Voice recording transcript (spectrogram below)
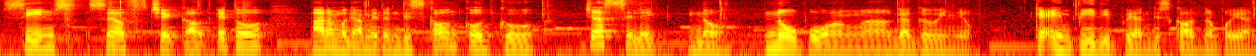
Since self-checkout ito, para magamit ang discount code ko, just select no. No po ang uh, gagawin nyo. Kay MPD po yan, discount na po yan.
